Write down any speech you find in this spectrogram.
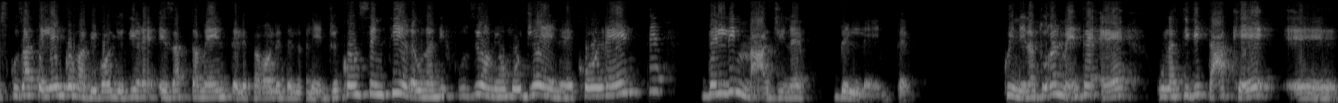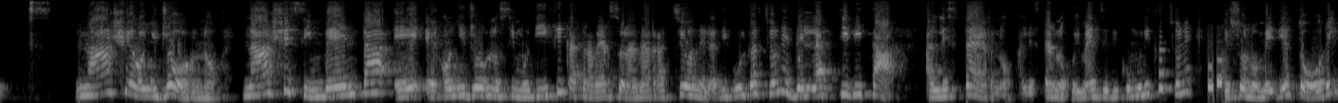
scusate leggo ma vi voglio dire esattamente le parole della legge, consentire una diffusione omogenea e coerente dell'immagine dell'ente. Quindi naturalmente è un'attività che eh, nasce ogni giorno, nasce, si inventa e eh, ogni giorno si modifica attraverso la narrazione e la divulgazione dell'attività all'esterno, all'esterno con i mezzi di comunicazione che sono mediatori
